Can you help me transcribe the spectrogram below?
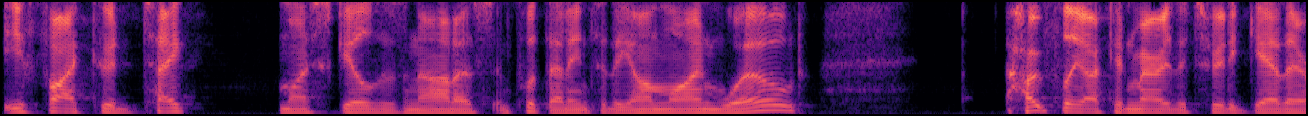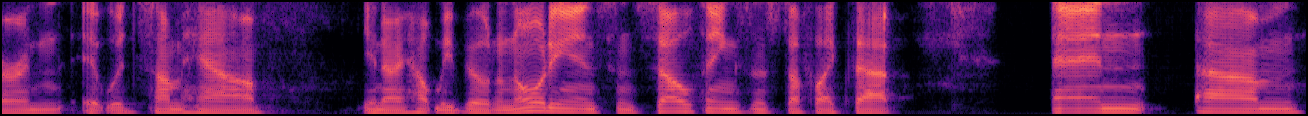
if I could take my skills as an artist and put that into the online world, hopefully I could marry the two together and it would somehow, you know, help me build an audience and sell things and stuff like that. And um,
